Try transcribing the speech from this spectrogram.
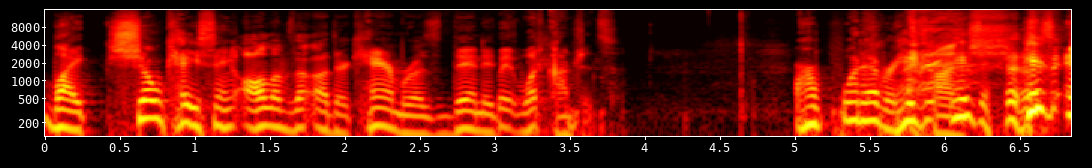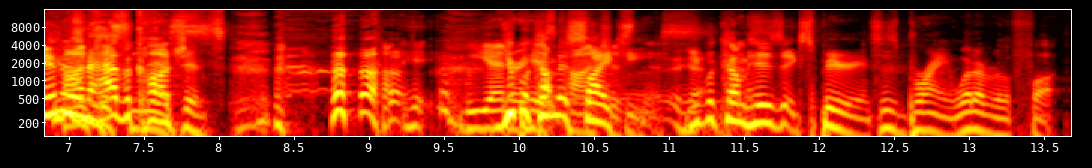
like showcasing all of the other cameras, then it Wait, what conscience? Or whatever. His his, his inner You don't have a conscience. Con- we enter you become his, his, psyche. consciousness. You become his experience, his brain, whatever the fuck.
